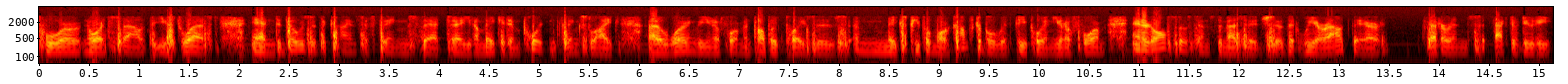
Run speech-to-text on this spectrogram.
poor, north, south, east, west, and those are the kinds of things that uh, you know make it important. Things like uh, wearing the uniform in public places makes people more comfortable with people in uniform, and it also sends the message that we are out there veterans, active duty,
